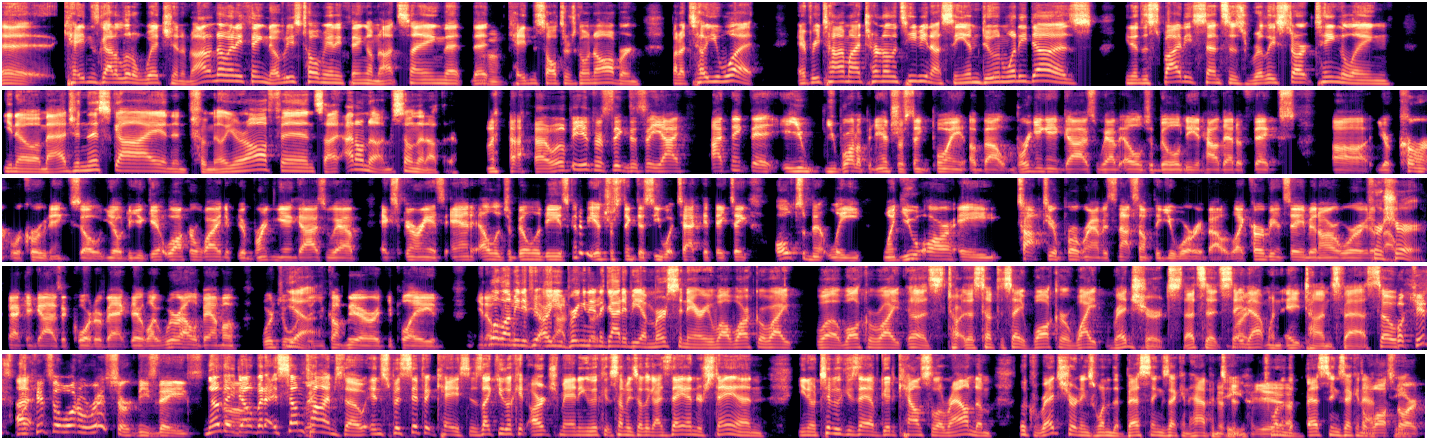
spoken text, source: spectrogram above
uh, Kaidon's got a little witch in him. I don't know anything. Nobody's told me anything. I'm not saying that that uh-huh. Kaidon Salter's going to Auburn, but I tell you what, every time I turn on the TV and I see him doing what he does, you know, the Spidey senses really start tingling. You know, imagine this guy and a familiar offense. I, I don't know. I'm just throwing that out there. It'll be interesting to see. I I think that you you brought up an interesting point about bringing in guys who have eligibility and how that affects uh, your current recruiting. So, you know, do you get Walker White if you're bringing in guys who have experience and eligibility? It's going to be interesting to see what tactic they take. Ultimately, when you are a top tier program, it's not something you worry about. Like Kirby and Saban are worried for about sure backing guys at quarterback. They're like, we're Alabama, we're Georgia. Yeah. You come here and you play, and you know. Well, I mean, if you are you bringing in a guy to be a mercenary while Walker White well, Walker White, uh, t- that's tough to say. Walker White red shirts. That's it. Say right. that one eight times fast. So, but kids, uh, kids don't want a red shirt these days. No, they uh, don't. But sometimes, though, in specific cases, like you look at Arch Manning, you look at some of these other guys, they understand. You know, typically because they have good counsel around them. Look, red shirting is one of the best things that can happen to you. yeah. It's one of the best things that can it's happen. lost to art.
